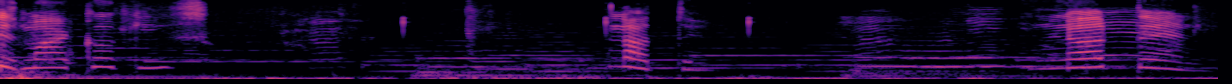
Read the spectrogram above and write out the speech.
Is my cookies? Nothing. Nothing.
